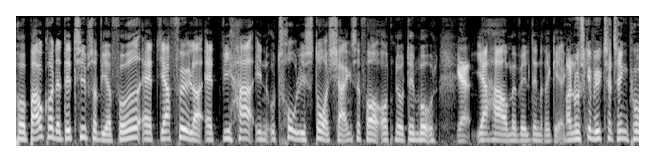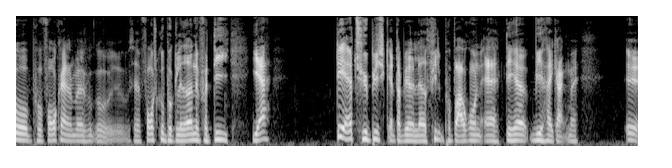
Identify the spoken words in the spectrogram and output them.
på baggrund af det tip, som vi har fået, at jeg føler, at vi har en utrolig stor chance for at opnå det mål, Ja. jeg har om at vælte en regering. Og nu skal vi ikke tage ting på, på forkant forskud på glæderne, fordi ja, det er typisk, at der bliver lavet film på baggrund af det her, vi har i gang med. Øh,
